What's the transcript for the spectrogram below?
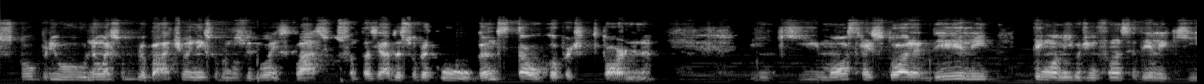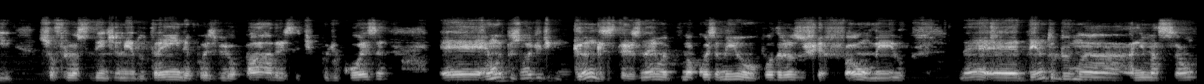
sobre o não é sobre o Batman nem sobre os vilões clássicos fantasiados, é sobre o gangsta, o Rupert Thorne, né? Em que mostra a história dele, tem um amigo de infância dele que sofreu um acidente na linha do trem, depois virou padre, esse tipo de coisa. É, é um episódio de gangsters, né? Uma, uma coisa meio poderoso chefão, meio né, é, dentro de uma animação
